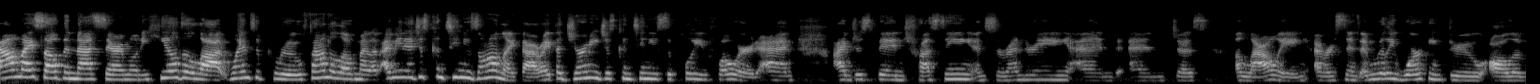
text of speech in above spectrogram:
found myself in that ceremony, healed a lot, went to Peru, found the love of my life. I mean, it just continues on like that, right? The journey just continues to pull you forward. And I've just been trusting and surrendering and and just allowing ever since and really working through all of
